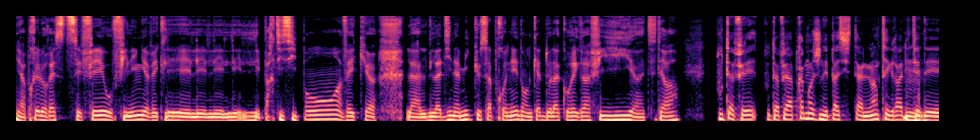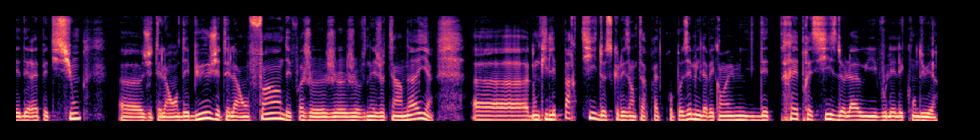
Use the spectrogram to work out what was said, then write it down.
Et après, le reste s'est fait au feeling avec les, les, les, les participants, avec la, la, dynamique que ça prenait dans le cadre de la chorégraphie, etc. Tout à fait, tout à fait. Après, moi, je n'ai pas assisté à l'intégralité mmh. des, des, répétitions. Euh, j'étais là en début, j'étais là en fin, des fois je, je, je venais jeter un œil. Euh, donc il est parti de ce que les interprètes proposaient, mais il avait quand même une idée très précise de là où il voulait les conduire.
